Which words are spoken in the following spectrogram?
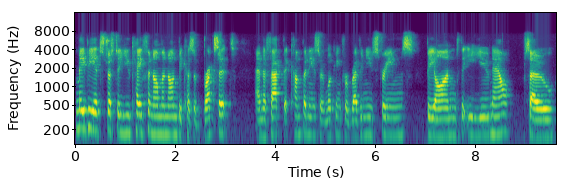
maybe it's just a UK phenomenon because of Brexit and the fact that companies are looking for revenue streams beyond the EU now. So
